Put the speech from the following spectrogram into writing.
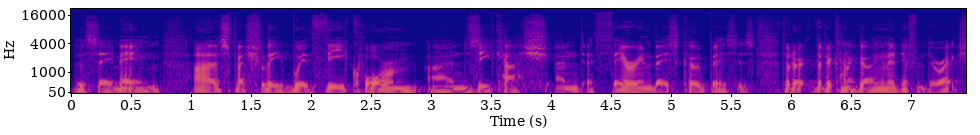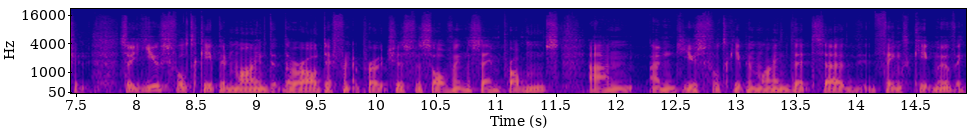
the same aim, uh, especially with the Quorum and Zcash and Ethereum based code code bases that are that are kind of going in a different direction. So useful to keep in mind that there are different approaches for solving the same problems, um, and useful to keep in mind that uh, things keep moving.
